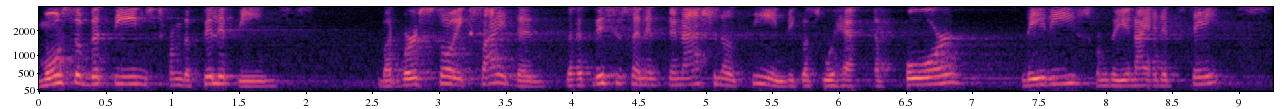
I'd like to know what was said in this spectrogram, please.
most of the teams from the Philippines, but we're so excited that this is an international team because we have four ladies from the United States,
